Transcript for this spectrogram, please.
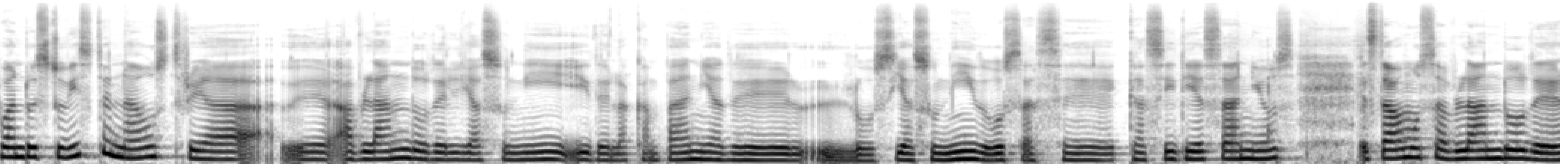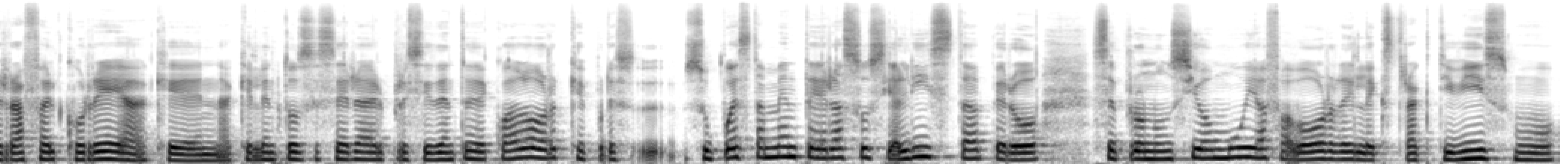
Cuando estuviste en Austria eh, hablando del Yasuní y de la campaña de los Yasunidos hace casi 10 años, estábamos hablando de Rafael Correa, que en aquel entonces era el presidente de Ecuador, que supuestamente era socialista, pero se pronunció muy a favor del extractivismo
